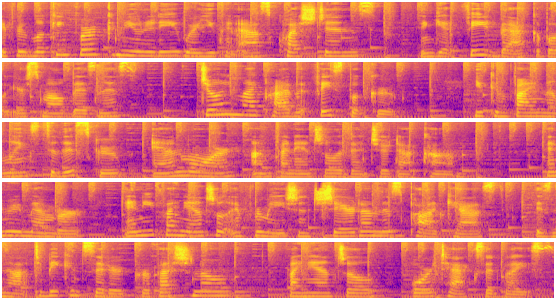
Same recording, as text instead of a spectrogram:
If you're looking for a community where you can ask questions and get feedback about your small business, join my private Facebook group. You can find the links to this group and more on financialadventure.com. And remember, any financial information shared on this podcast is not to be considered professional, financial, or tax advice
